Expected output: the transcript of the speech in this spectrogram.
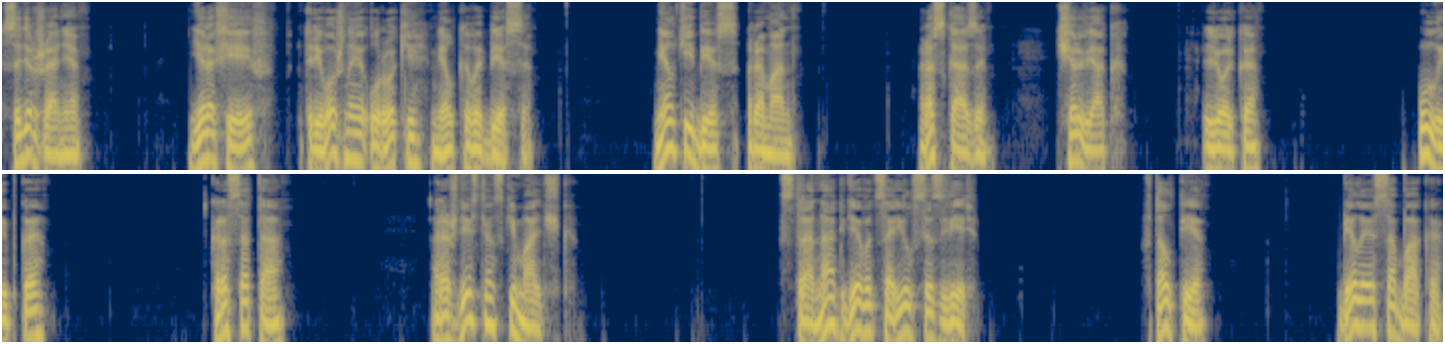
Содержание. Ерофеев. Тревожные уроки мелкого беса. Мелкий бес. Роман. Рассказы. Червяк. Лёлька. Улыбка. Красота. Рождественский мальчик. Страна, где воцарился зверь. В толпе. Белая собака.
